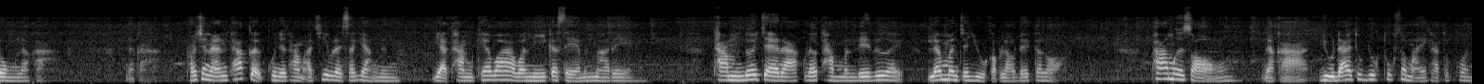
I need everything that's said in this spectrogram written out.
ลงแล้วค่ะนะคะ เพราะฉะนั้นถ้าเกิดคุณจะทำอาชีพอะไรสักอย่างหนึ่งอย่าทำแค่ว่าวันนี้กระแสมันมาแรงทำด้วยใจรักแล้วทำมันเรื่อยๆ แล้วมันจะอยู่กับเราได้ตลอด ผ้ามือสองนะคะ อยู่ได้ทุกยุคทุกสมัยค่ะทุกคน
